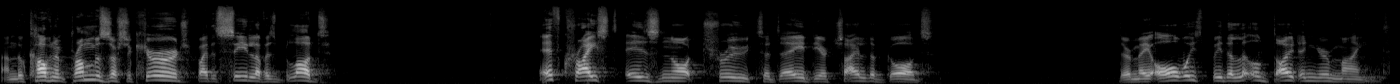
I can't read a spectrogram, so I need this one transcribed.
and the covenant promises are secured by the seal of his blood. If Christ is not true today, dear child of God, there may always be the little doubt in your mind.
